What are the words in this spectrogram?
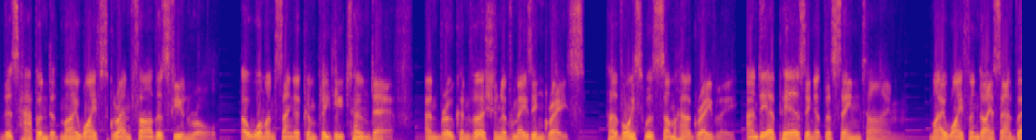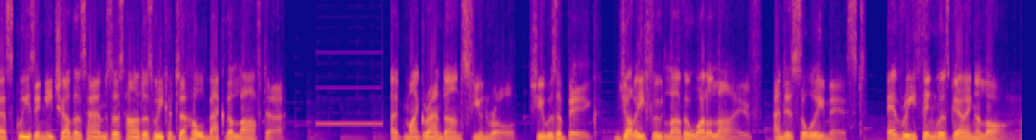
This happened at my wife's grandfather's funeral. A woman sang a completely tone deaf and broken version of Amazing Grace. Her voice was somehow gravely and ear piercing at the same time. My wife and I sat there squeezing each other's hands as hard as we could to hold back the laughter. At my grandaunt's funeral, she was a big, jolly food lover while alive and is sorely missed. Everything was going along,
